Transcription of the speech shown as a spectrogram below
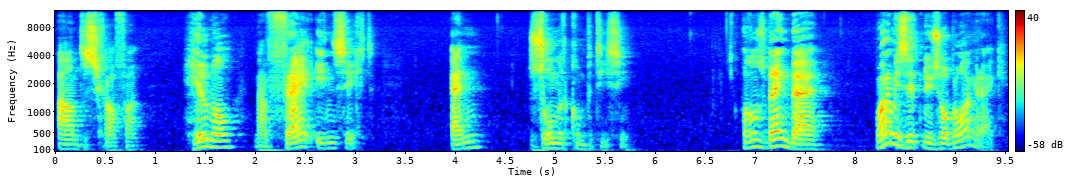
aan te schaffen, helemaal naar vrij inzicht en zonder competitie. Wat ons brengt bij, waarom is dit nu zo belangrijk?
